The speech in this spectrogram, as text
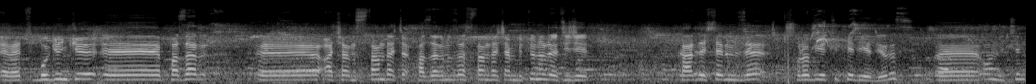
Evet bugünkü e, pazar e, açan stand açan, pazarımızda stand açan bütün üretici kardeşlerimize probiyotik hediye ediyoruz. E, onun için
